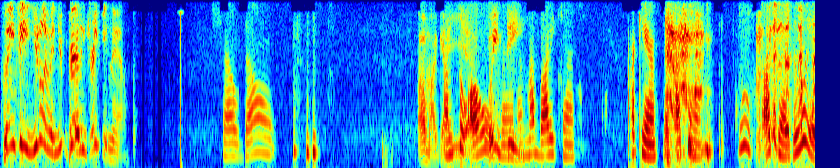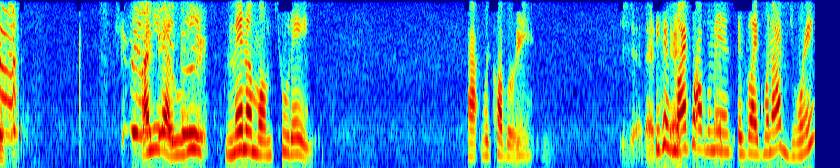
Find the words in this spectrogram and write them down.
Queen T, you don't even you barely drink it now. So don't. Oh my god, I'm too yeah. old, Queen man. T. My body can't. I can't. I can't. oof, I can't do it. I need at least minimum two days at recovery. Yeah, that, Because that- my problem is, is like when I drink,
